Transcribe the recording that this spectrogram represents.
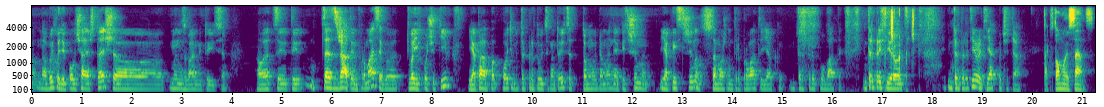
на виході получаєш те, що ми називаємо інтуїцією. Але це, ти, це зжата інформація е, твоїх почуттів, яка потім інтерпретується в інтуїцію. Тому для мене якийсь чином, якийсь чином це можна інтерпретувати як інтерпретувати, інтерпретувати, інтерпретувати як почуття. Так в тому і сенс.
